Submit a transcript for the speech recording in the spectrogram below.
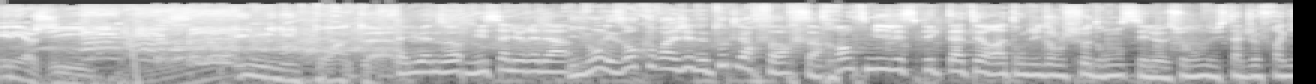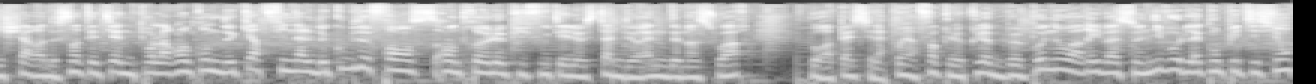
Énergie. Salut Enzo. Et salut Reda. Ils vont les encourager de toutes leurs forces. 30 000 spectateurs attendus dans le chaudron, c'est le surnom du stade Geoffroy Guichard de Saint-Etienne pour la rencontre de quart finale de Coupe de France entre le Puy Foot et le stade de Rennes demain soir. Pour rappel, c'est la première fois que le club Pono arrive à ce niveau de la compétition.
